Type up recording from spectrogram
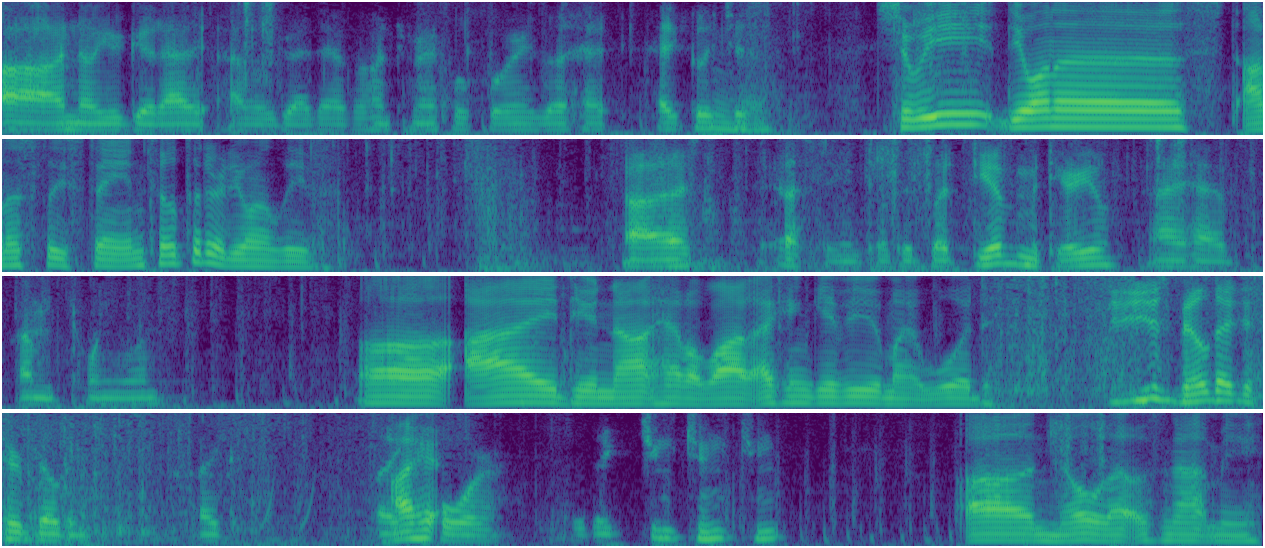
Uh, no, you're good. I I would rather have a hunting rifle for the head head glitches. Okay. Should we? Do you want to honestly stay in tilted or do you want to leave? Uh, that's, that's staying tilted. But do you have material? I have. I'm 21. Uh, I do not have a lot. I can give you my wood. Did you just build? I just heard building. Like, like I four. It like ching ching ching. Uh, no, that was not me.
